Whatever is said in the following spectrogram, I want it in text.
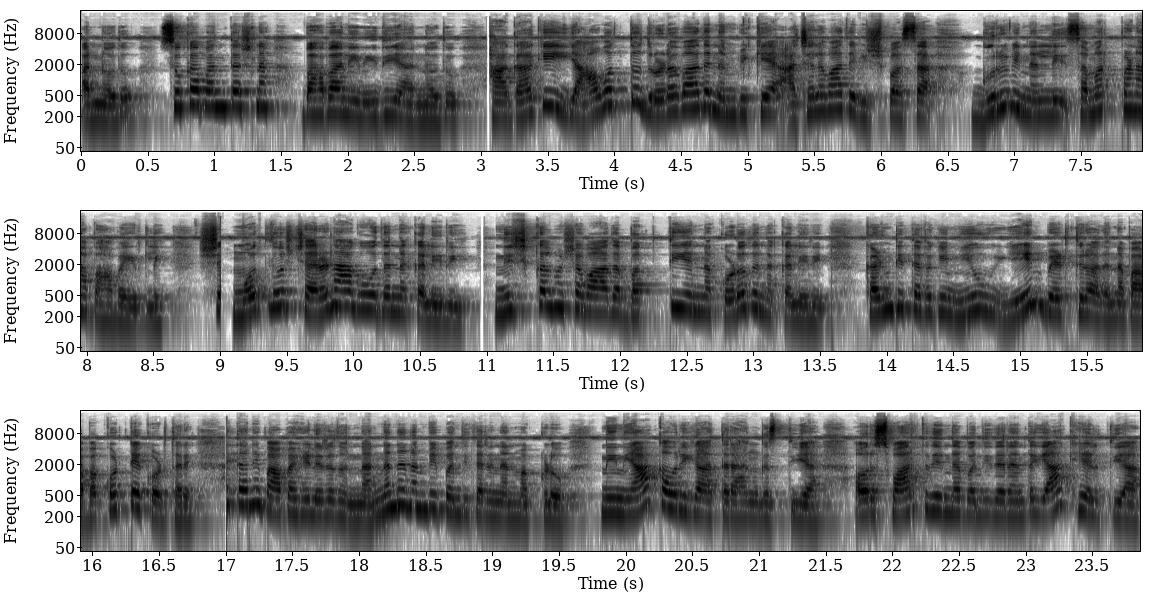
ಅನ್ನೋದು ಸುಖ ಬಂದ ತಕ್ಷಣ, ಬಾಬಾ, ನೀನು ಇದೆಯಾ? ಅನ್ನೋದು. ಹಾಗಾಗಿ ಯಾವತ್ತೂ ದೃಢವಾದ ನಂಬಿಕೆ, ಅಚಲವಾದ ವಿಶ್ವಾಸ, ಗುರುವಿನಲ್ಲಿ ಸಮರ್ಪಣಾ ಭಾವ ಇರಲಿ. ಮೊದಲು ಶರಣಾಗುವುದನ್ನು ಕಲೀರಿ. ನಿಷ್ಕಲ್ಮಶವಾದ ಭಕ್ತಿಯನ್ನು ಕೊಡೋದನ್ನು ಕಲಿರಿ. ಖಂಡಿತವಾಗಿ ನೀವು ಏನು ಬೇಡ್ತಿರೋ ಅದನ್ನು ಬಾಬಾ ಕೊಟ್ಟೇ ಕೊಡ್ತಾರೆ. ತಾನೇ ಬಾಬಾ ಹೇಳಿರೋದು ನನ್ನನ್ನು ನಂಬಿ ಬಂದಿದ್ದಾರೆ ನನ್ನ ಮಕ್ಕಳು ನೀನು ಯಾಕೆ ಅವರಿಗೆ ಆ ಥರ ಹಂಗಿಸ್ತೀಯ? ಅವರು ಸ್ವಾರ್ಥದಿಂದ ಬಂದಿದ್ದಾರೆ ಅಂತ ಯಾಕೆ ಹೇಳ್ತೀಯಾ?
